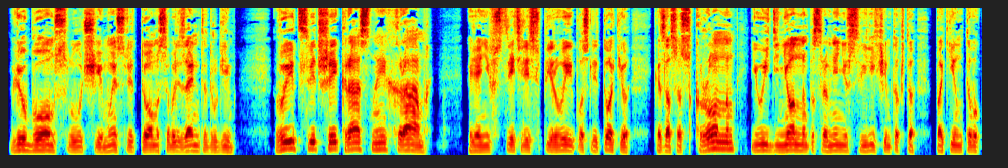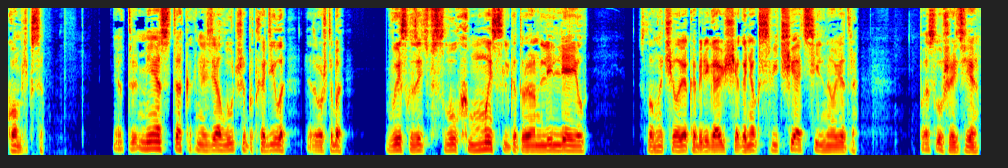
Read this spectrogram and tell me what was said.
В любом случае мысли Томаса были заняты другим — Выцветший красный храм, где они встретились впервые после Токио, казался скромным и уединенным по сравнению с величием только что покинутого комплекса. Это место как нельзя лучше подходило для того, чтобы высказать вслух мысль, которую он лелеял, словно человек, оберегающий огонек свечи от сильного ветра. — Послушайте,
